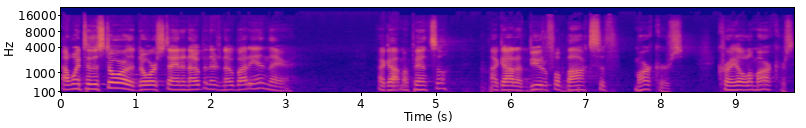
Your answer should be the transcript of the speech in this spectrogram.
I went to the store, the door's standing open, there's nobody in there. I got my pencil, I got a beautiful box of markers, Crayola markers,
